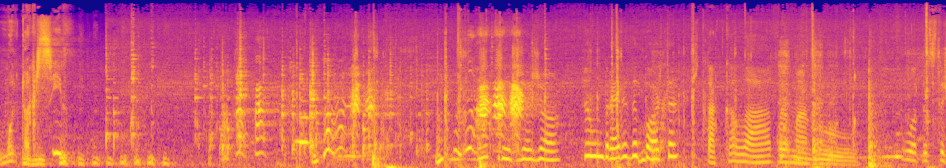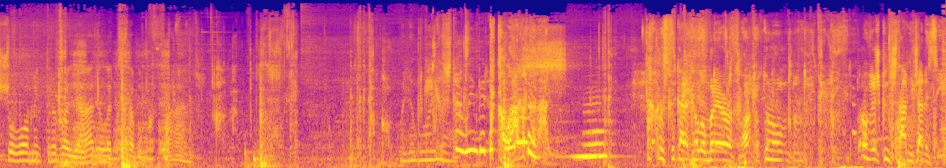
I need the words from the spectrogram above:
muito agressivo. Credo, Jojo. A ombreira da porta. Está calada, Manu. Foda-se, deixou o homem trabalhar, ele é que sabe o que faz. Olha, olha. Está a lamber a porta. Está a classificar aquela ombreira na porta? Tu não, tu não vês que lhe está a mijar em cima?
